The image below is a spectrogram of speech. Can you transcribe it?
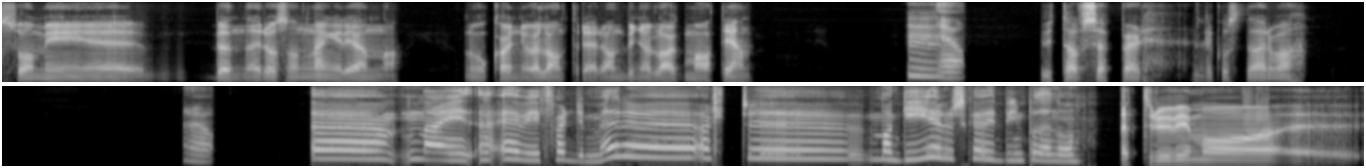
så mye eh, bønder og sånn lenger igjen. da. Nå kan jo elantrerne begynne å lage mat igjen. Mm. Ja. Ut av søppel, eller hvordan det der var. Eh, nei, er vi ferdig med uh, alt uh, magi, eller skal vi begynne på det nå? Jeg tror vi må eh,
